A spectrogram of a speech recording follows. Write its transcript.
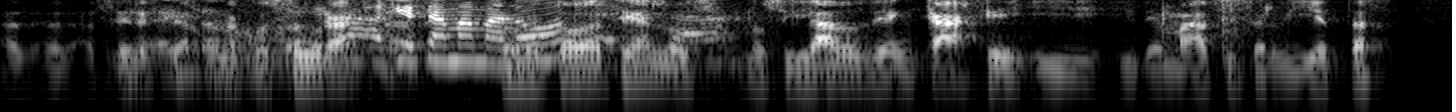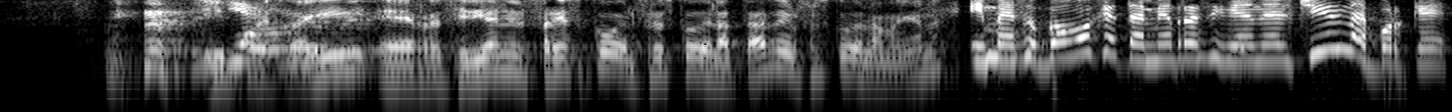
a, a hacer este, alguna Mamalón. costura. Aquí está Mamalón. Sobre todo hacían los, los hilados de encaje y, y demás, sus servilletas. Y pues ahí- eh, recibían el fresco, el fresco de la tarde, el fresco de la mañana. Y me supongo que también recibían el chisme, porque,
